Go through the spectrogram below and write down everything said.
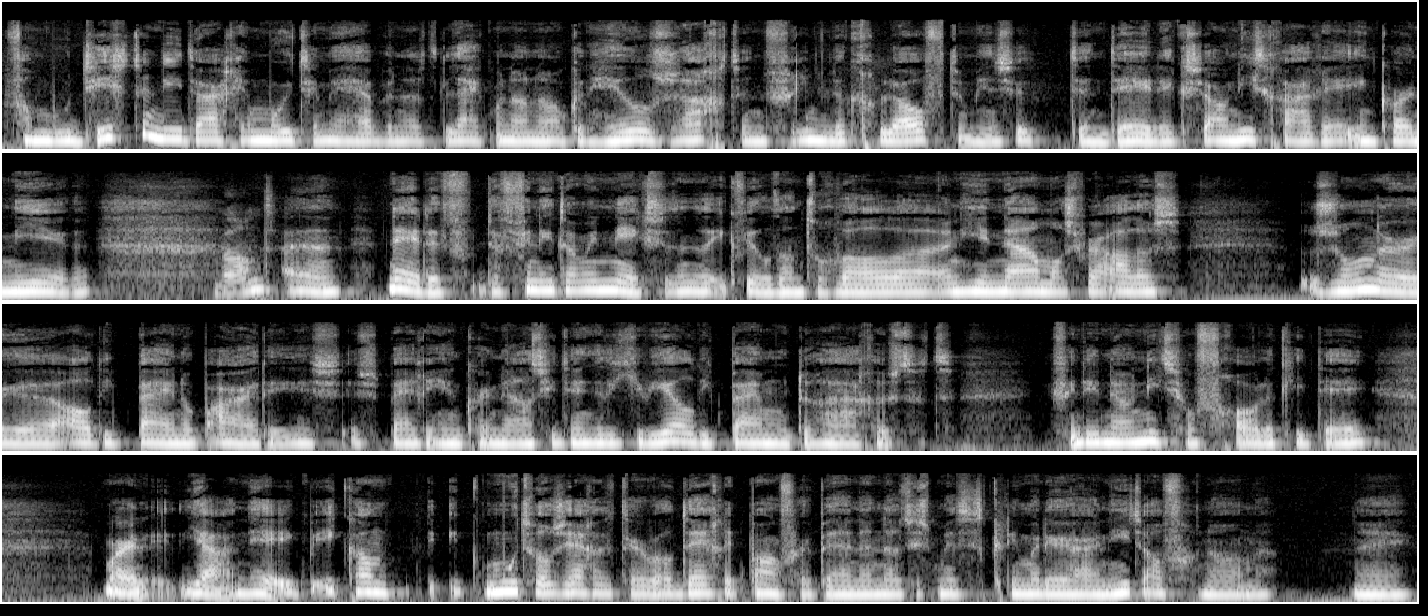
van boeddhisten die daar geen moeite mee hebben. Dat lijkt me dan ook een heel zacht en vriendelijk geloof. Tenminste, ten dele. Ik zou niet gaan reïncarneren. Want? Uh, nee, dat, dat vind ik dan weer niks. Ik wil dan toch wel uh, een hiernamaals waar alles zonder al die pijn op aarde is. Dus bij reïncarnatie denk ik dat je weer al die pijn moet dragen. Dus dat vind ik nou niet zo'n vrolijk idee. Maar ja, nee, ik, ik, kan, ik moet wel zeggen dat ik er wel degelijk bang voor ben. En dat is met het klimaatjaar niet afgenomen. Nee.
